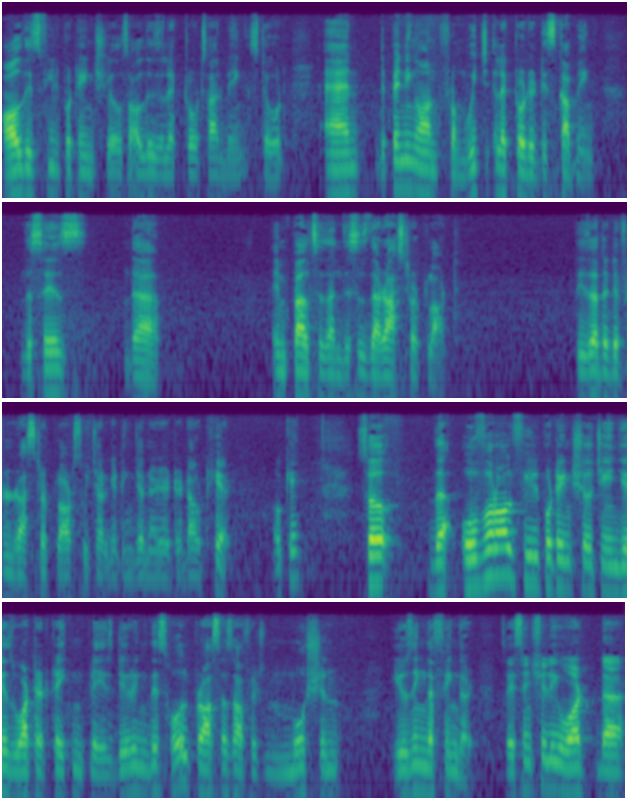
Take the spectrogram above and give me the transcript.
all these field potentials, all these electrodes are being stored and depending on from which electrode it is coming, this is the impulses and this is the raster plot. These are the different raster plots which are getting generated out here. Okay. So, the overall field potential changes what are taking place during this whole process of its motion using the finger. So, essentially what the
